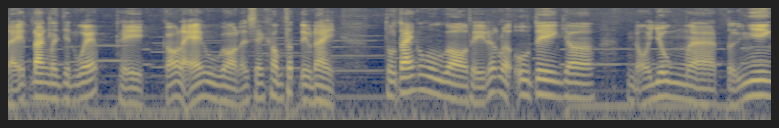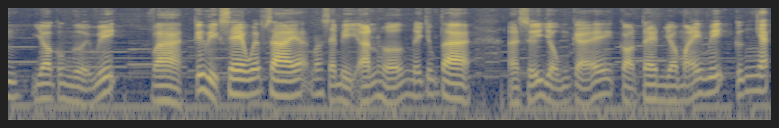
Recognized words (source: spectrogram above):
để đăng lên trên web thì có lẽ Google nó sẽ không thích điều này. Thuật toán của Google thì rất là ưu tiên cho nội dung mà tự nhiên do con người viết và cái việc SEO website á, nó sẽ bị ảnh hưởng nếu chúng ta à, sử dụng cái content do máy viết cứng nhắc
